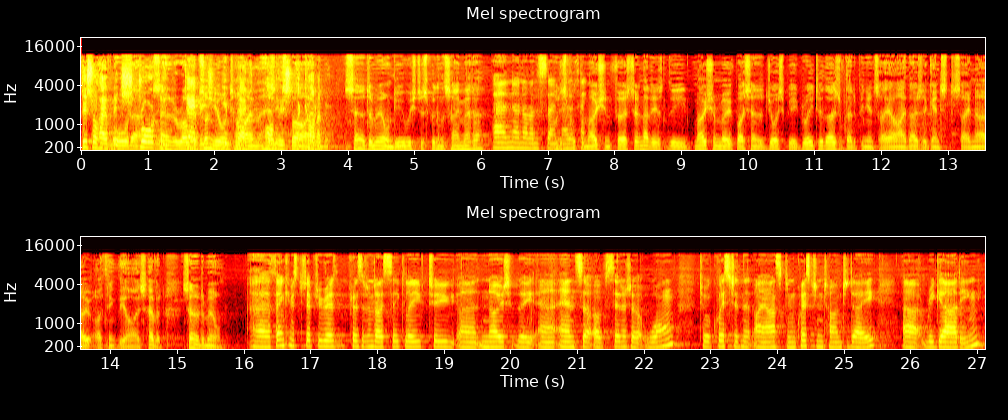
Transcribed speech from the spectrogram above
This will have an Order. extraordinary Senator Ronaldson, your impact time has on this expired. economy. Senator Milne, do you wish to speak on the same matter? Uh, no, not on the same I'll just matter. put the Thank motion first, and that is the motion moved by Senator Joyce be agreed to. Those of that opinion say aye. Those against say no. I think the ayes have it. Senator Milne. Uh, thank you, Mr Deputy Re President. I seek leave to uh, note the uh, answer of Senator Wong to a question that I asked in question time today uh, regarding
